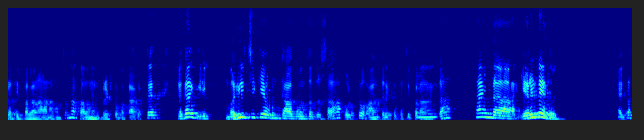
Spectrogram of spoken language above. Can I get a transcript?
ಪ್ರತಿಫಲನ ಅನ್ನುವಂಥದ್ದನ್ನ ತಾವು ನೆನಪಿಟ್ಕೋಬೇಕಾಗುತ್ತೆ ಹಾಗಾಗಿ ಮರೀಚಿಕೆ ಉಂಟಾಗುವಂಥದ್ದು ಸಹ ಒಟ್ಟು ಆಂತರಿಕ ಪ್ರತಿಫಲನದಿಂದ ಅಂಡ್ ಎರಡನೇದು, ಆಯ್ತಾ?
